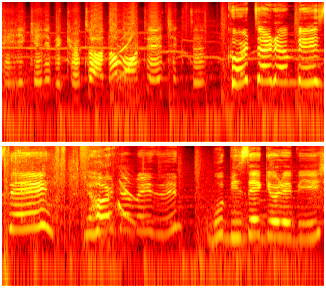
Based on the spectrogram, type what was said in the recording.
Tehlikeli bir kötü adam ortaya çıktı. Kurtarın bizi. Yardım edin. Bu bize göre bir iş.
